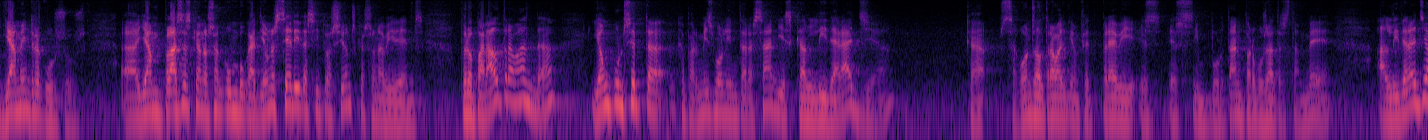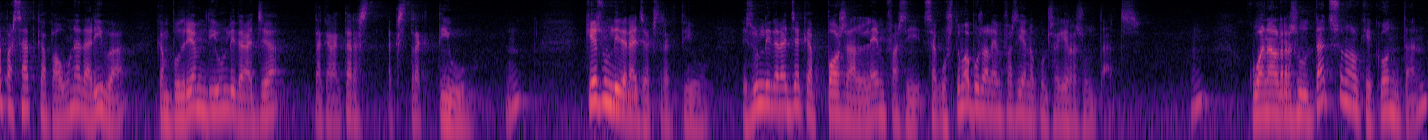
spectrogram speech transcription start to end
Hi ha menys recursos eh, hi ha places que no s'han convocat, hi ha una sèrie de situacions que són evidents. Però, per altra banda, hi ha un concepte que per mi és molt interessant i és que el lideratge, que segons el treball que hem fet previ és, és important per vosaltres també, el lideratge ha passat cap a una deriva que en podríem dir un lideratge de caràcter extractiu. Mm? Què és un lideratge extractiu? És un lideratge que posa l'èmfasi, s'acostuma a posar l'èmfasi en aconseguir resultats. Mm? Quan els resultats són el que compten,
